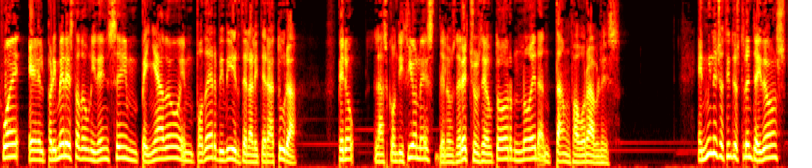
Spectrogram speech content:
fue el primer estadounidense empeñado en poder vivir de la literatura, pero las condiciones de los derechos de autor no eran tan favorables. En 1832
